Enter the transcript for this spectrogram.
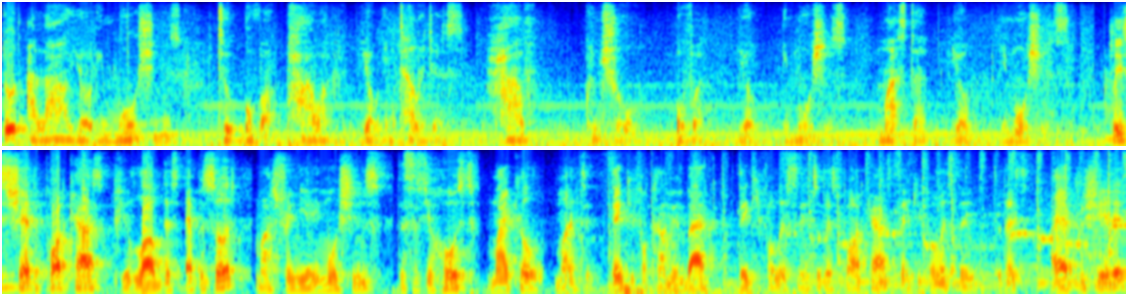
Don't allow your emotions to overpower your intelligence. Have control over your emotions. Master your emotions. Please share the podcast if you love this episode, Mastering Your Emotions. This is your host, Michael Mante. Thank you for coming back. Thank you for listening to this podcast. Thank you for listening to this. I appreciate it.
